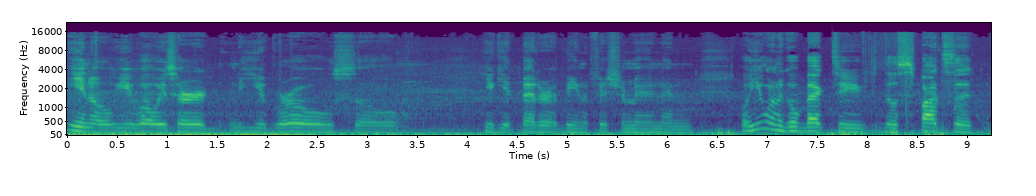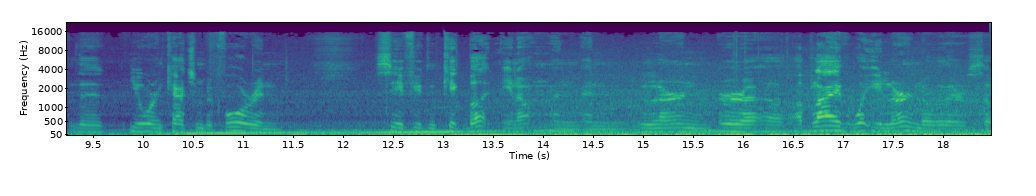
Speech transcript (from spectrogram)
you know, you've always heard you grow, so you get better at being a fisherman and well you want to go back to those spots that that you weren't catching before and see if you can kick butt you know and and learn or uh, apply what you learned over there. So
